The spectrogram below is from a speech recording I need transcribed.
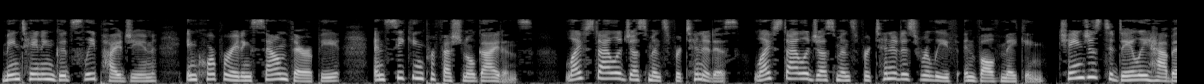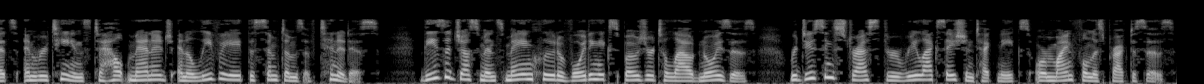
maintaining good sleep hygiene, incorporating sound therapy, and seeking professional guidance. Lifestyle adjustments for tinnitus. Lifestyle adjustments for tinnitus relief involve making changes to daily habits and routines to help manage and alleviate the symptoms of tinnitus. These adjustments may include avoiding exposure to loud noises, reducing stress through relaxation techniques or mindfulness practices,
